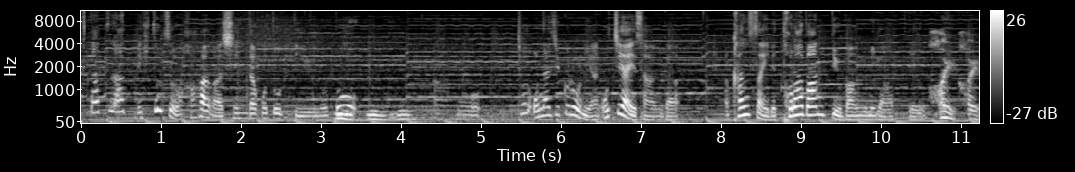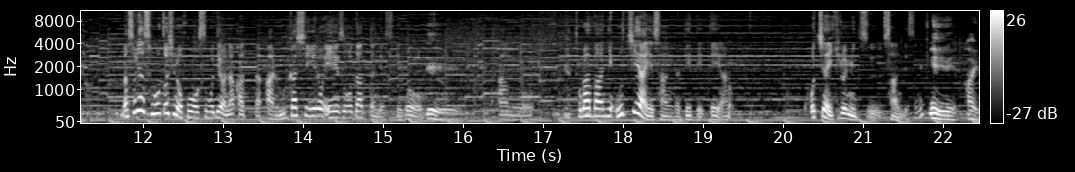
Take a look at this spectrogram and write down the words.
二つあって、一つは母が死んだことっていうのと、うんうんあのちょうど同じ頃にあの落合さんが関西でトラバンっていう番組があって、はいはいまあ、それはその年の放送ではなかった、あの昔の映像だったんですけど、えあの、トラバンに落合さんが出てて、あの、落合博満さんですね。えええはい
